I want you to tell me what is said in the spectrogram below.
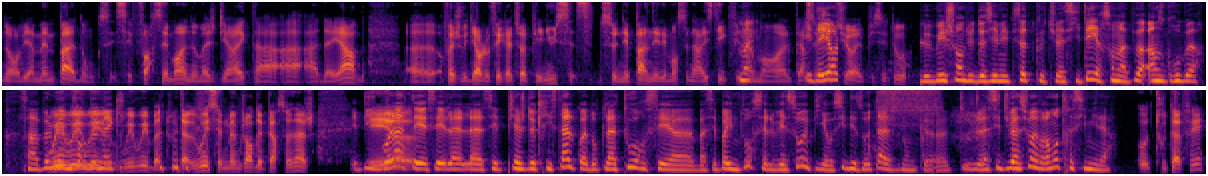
ne revient même pas, donc c'est forcément un hommage direct à, à, à Die euh, enfin, je veux dire, le fait qu'elle soit pieds nus, ce n'est pas un élément scénaristique finalement. Elle perd et ses chaussures et puis c'est tout. Le méchant du deuxième épisode que tu as cité, il ressemble un peu à Hans Gruber. C'est un peu le même genre de mec. Oui, oui, bah, tout oui, c'est le même genre de personnage. Et puis voilà, euh, c'est piège de cristal quoi. Donc la tour, c'est euh, bah, c'est pas une tour, c'est le vaisseau et puis il y a aussi des otages. Donc la situation est vraiment très similaire. Oh, tout à fait.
